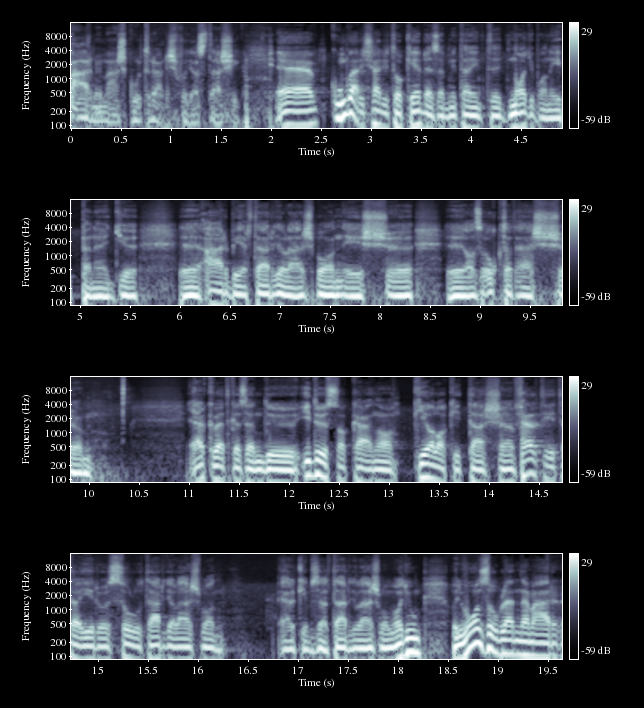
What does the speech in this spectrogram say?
bármi más kulturális fogyasztásig. Ungvári Sárítól kérdezem, mint itt egy nagyban éppen egy árbértárgyalásban és az oktatás elkövetkezendő időszakának kialakításán, feltételeiről szóló tárgyalásban elképzelt tárgyalásban vagyunk, hogy vonzóbb lenne már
